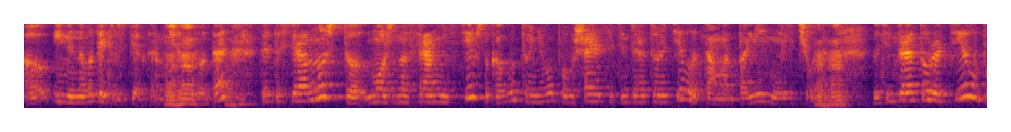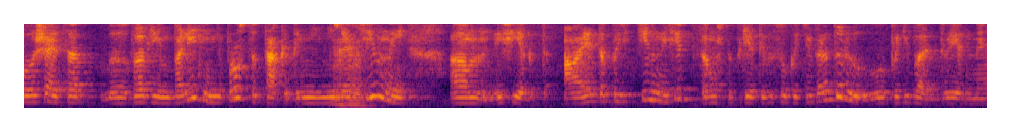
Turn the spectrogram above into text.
э, именно вот этим спектром частот, да, то это все равно, что можно сравнить с тем, что как будто у него повышается температура тела там от болезни или чего-то. Но температура тела повышается от- э, во время болезни не просто так, это не негативный ам, эффект, а это позитивный эффект, потому что при этой высокой температуре э, погибают вредные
